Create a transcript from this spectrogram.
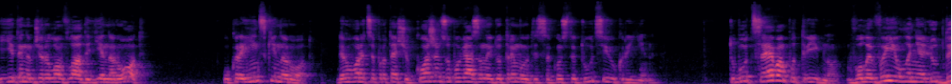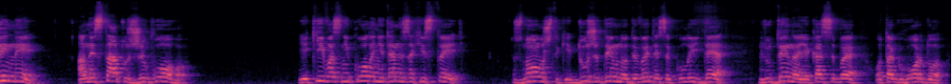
і єдиним джерелом влади є народ, український народ, де говориться про те, що кожен зобов'язаний дотримуватися Конституції України. Тому це вам потрібно волевиявлення людини, а не статус живого який вас ніколи ніде не захистить. Знову ж таки, дуже дивно дивитися, коли йде людина, яка себе отак гордо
